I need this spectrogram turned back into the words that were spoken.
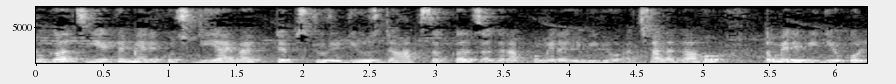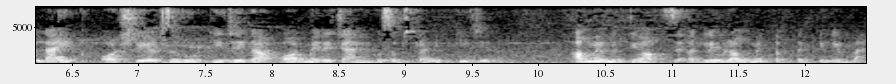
तो गर्ल्स ये थे मेरे कुछ the tips to reduce dark circles अगर आपको मेरा ये वीडियो अच्छा लगा हो तो मेरे वीडियो को लाइक और शेयर ज़रूर कीजिएगा और मेरे चैनल को सब्सक्राइब कीजिएगा। अब मैं मिलती हूँ आपसे अगले ब्लॉग में, तब तक के लिए बाय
